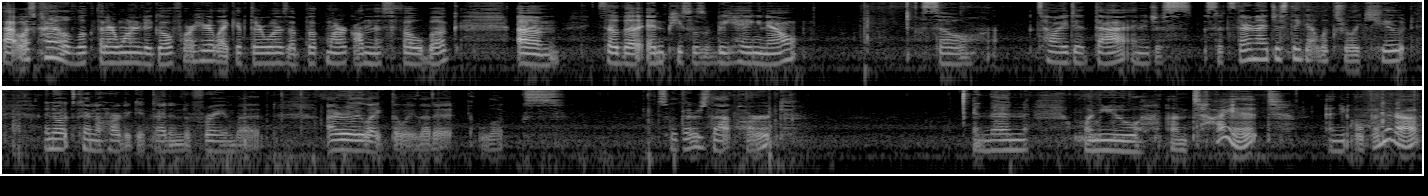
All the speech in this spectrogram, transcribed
That was kind of the look that I wanted to go for here like if there was a bookmark on this faux book. Um, so the end pieces would be hanging out. So that's how I did that and it just sits there and I just think it looks really cute. I know it's kind of hard to get that into frame but I really like the way that it looks so there's that part and then when you untie it and you open it up,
